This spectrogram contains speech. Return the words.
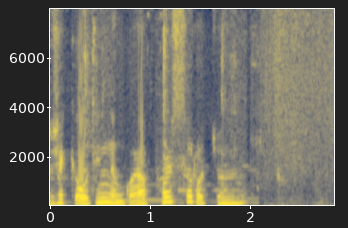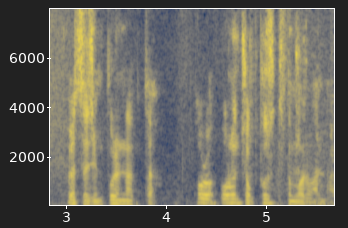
저 새끼 어디 있는 거야? 펄스로 좀. 벌써 지금 뿌려놨다. 오른 오른쪽 부스트 머로 만나.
